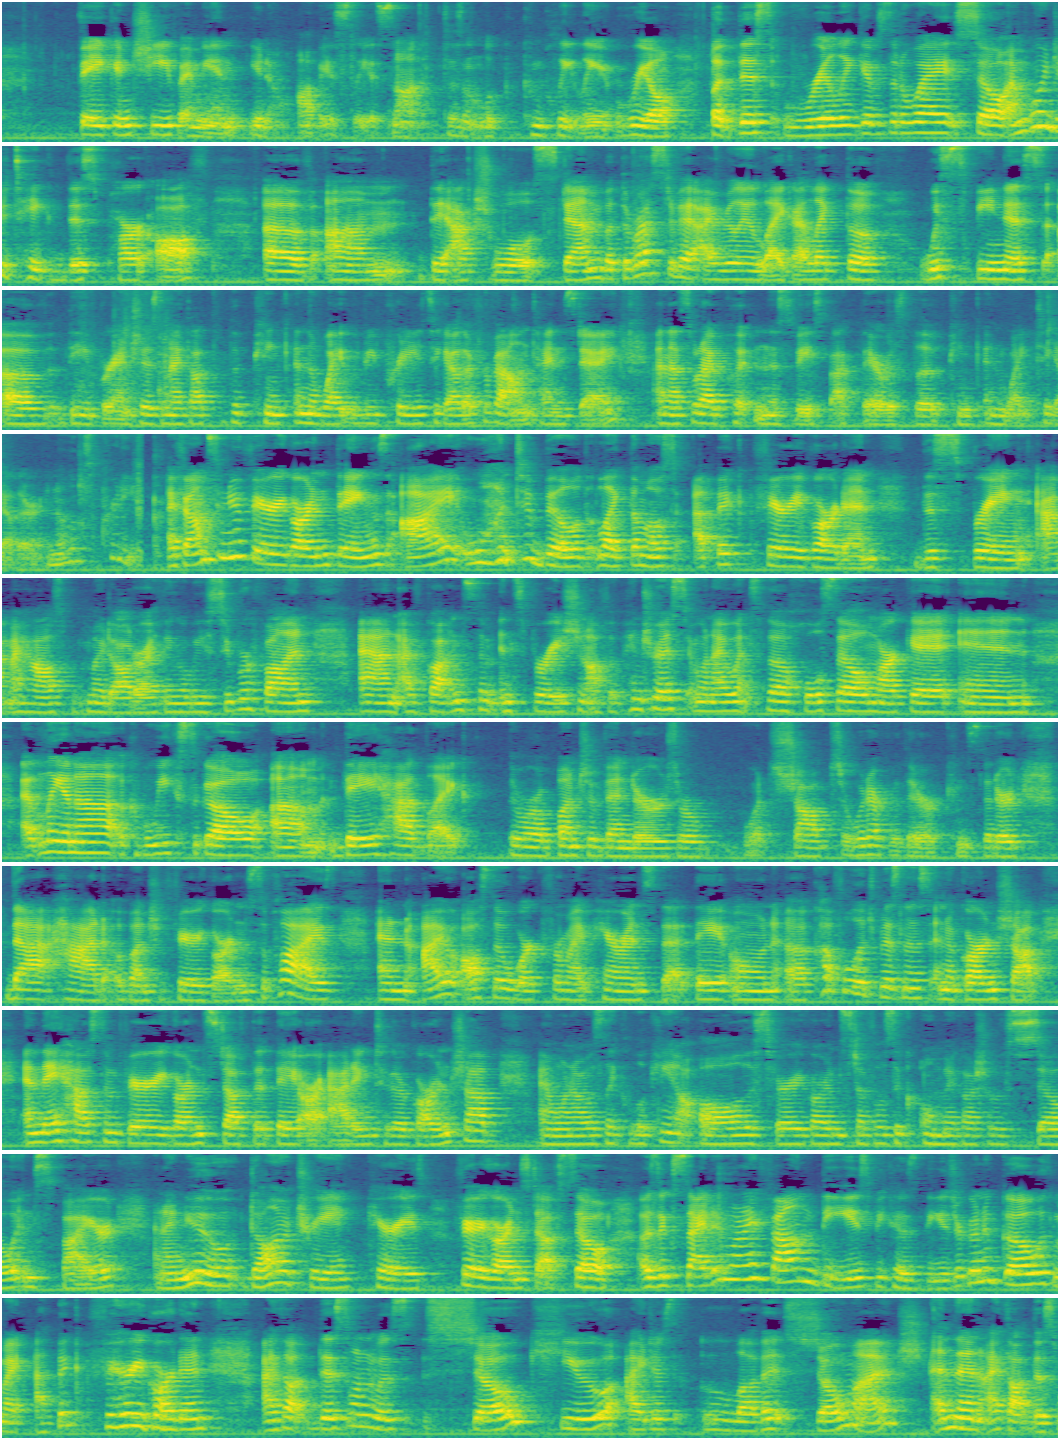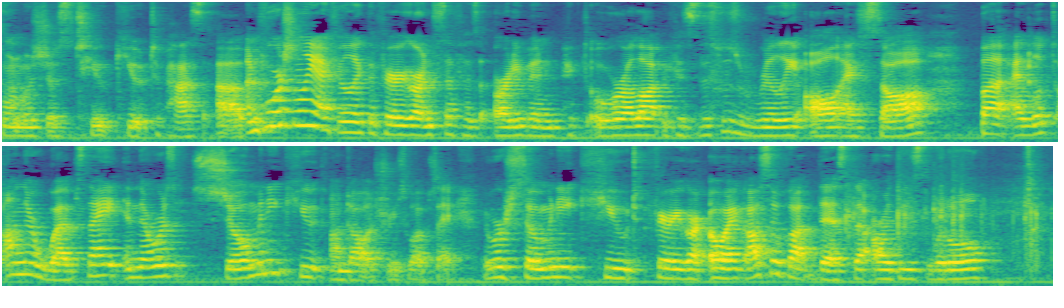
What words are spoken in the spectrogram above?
fake and cheap. I mean, you know, obviously it's not, doesn't look completely real, but this really gives it away. So I'm going to take this part off of um, the actual stem, but the rest of it I really like. I like the wispiness of the branches and I thought that the pink and the white would be pretty together for Valentine's Day and that's what I put in this vase back there was the pink and white together and it looks pretty. I found some new fairy garden things. I want to build like the most epic fairy garden this spring at my house with my daughter. I think it'll be super fun and I've gotten some inspiration off of Pinterest and when I went to the wholesale market in Atlanta a couple weeks ago, um, they had like there were a bunch of vendors or what shops or whatever they're considered that had a bunch of fairy garden supplies and I also work for my parents that they own a cut foliage business and a garden shop and they have some fairy garden stuff that they are adding to their garden shop and when I was like looking at all this fairy garden stuff I was like oh my gosh I was so inspired and I knew Dollar Tree carries fairy garden stuff. So I was excited when I found these because these are gonna go with my epic fairy garden. I thought this one was so cute. I just love it so much. And then I thought this one was just too cute to pass up. Unfortunately, I feel like the fairy garden stuff has already been picked over a lot because this was really all I saw but I looked on their website and there was so many cute, on Dollar Tree's website, there were so many cute fairy garden. Oh, I also got this that are these little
